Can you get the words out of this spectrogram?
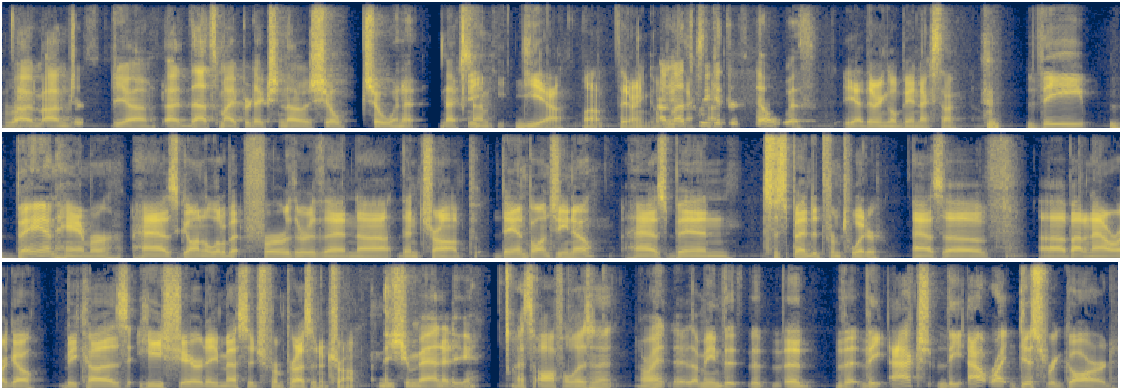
Right. I'm, I'm just yeah. Uh, that's my prediction though. Is she'll she'll win it next time, Yeah. Well, there ain't gonna be unless next we time. get this dealt with. Yeah, there ain't gonna be a next time. the ban hammer has gone a little bit further than uh, than Trump. Dan Bongino has been suspended from Twitter as of uh, about an hour ago because he shared a message from President Trump. The humanity. That's awful, isn't it? All right. I mean, the the the the, the act, the outright disregard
